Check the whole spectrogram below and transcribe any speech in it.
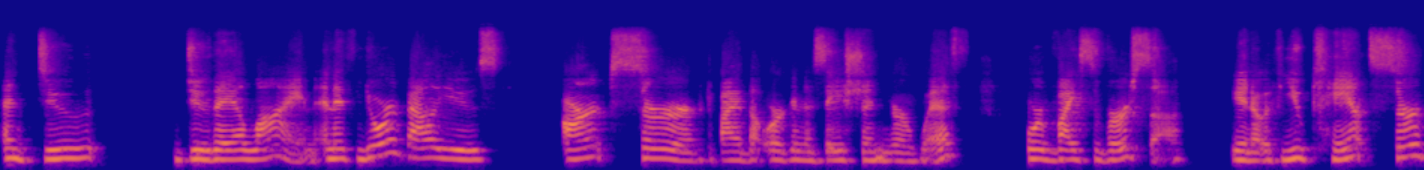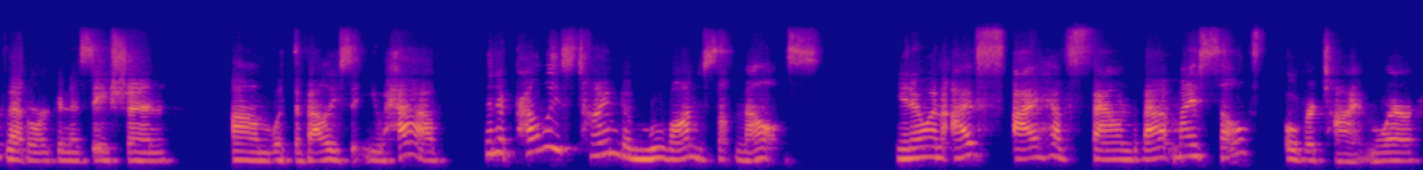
and do do they align? And if your values aren't served by the organization you're with or vice versa, you know, if you can't serve that organization um, with the values that you have, then it probably is time to move on to something else. You know, and I've I have found that myself over time where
